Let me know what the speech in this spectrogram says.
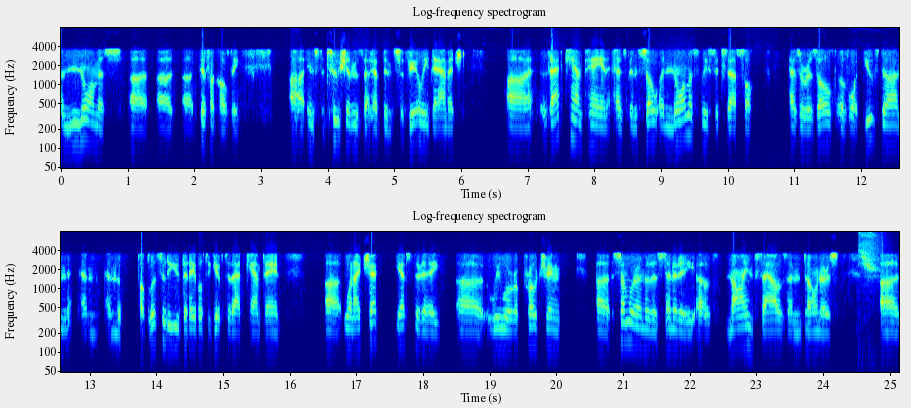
enormous uh, uh, uh, difficulty, uh, institutions that have been severely damaged. Uh, that campaign has been so enormously successful as a result of what you've done and, and the publicity you've been able to give to that campaign. Uh, when I checked yesterday, uh, we were approaching uh, somewhere in the vicinity of 9,000 donors uh,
